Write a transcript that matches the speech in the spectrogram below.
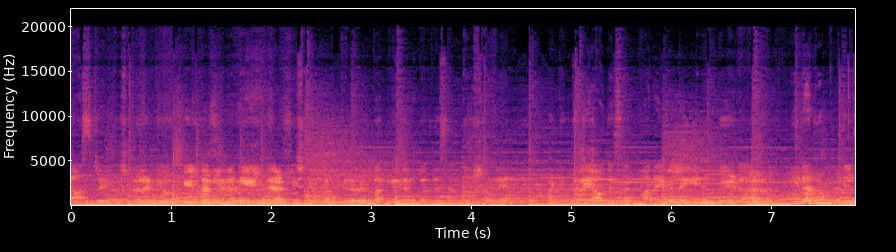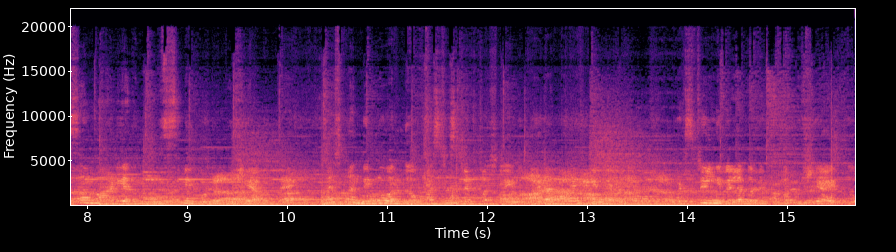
ಲಾಸ್ಟ್ ಟೈಮ್ ಕೃಷ್ಣಾರೆಡ್ಡಿ ಅವ್ರು ಕೇಳಿದಾಗಲೇ ನಾನು ಹೇಳಿದೆ ಅಟ್ಲೀಸ್ಟ್ ನೀವು ಬರ್ತಿದ್ರೆ ಬನ್ನಿ, ನಂಗೆ ಬಂದ್ರೆ ಸಂತೋಷನೇ. ಬಟ್ ಈ ಥರ ಯಾವುದೇ ಸನ್ಮಾನ ಇವೆಲ್ಲ ಏನು ಬೇಡ. ಏನಾದರೂ ಕೆಲಸ ಮಾಡಿ ಅದನ್ನು ಮುಗಿಸಿ ಕೊಡೋ ಖುಷಿ ಆಗುತ್ತೆ. ಪ್ಲಸ್ ನಂದು ಇನ್ನೂ ಒಂದು ಫಸ್ಟ್ ಸ್ಟೆಪ್ ಫಸ್ಟ್ ಇದು ಹೇಳಿದ್ದಾರೆ ಬಟ್ ಸ್ಟಿಲ್ ನೀವೆಲ್ಲ ಬಂದು ತುಂಬ ಖುಷಿ ಆಯಿತು.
